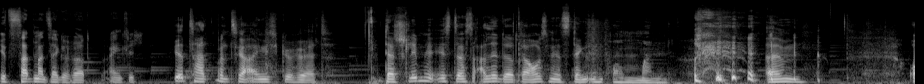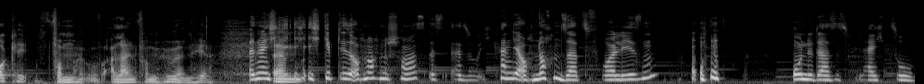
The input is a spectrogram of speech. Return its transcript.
Jetzt hat man es ja gehört, eigentlich. Jetzt hat man es ja eigentlich gehört. Das Schlimme ist, dass alle da draußen jetzt denken: Oh Mann. ähm, okay, vom, allein vom Hören her. Also ich Ähm. ich, ich gebe dir auch noch eine Chance. Es, also ich kann dir auch noch einen Satz vorlesen, ohne dass es vielleicht so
